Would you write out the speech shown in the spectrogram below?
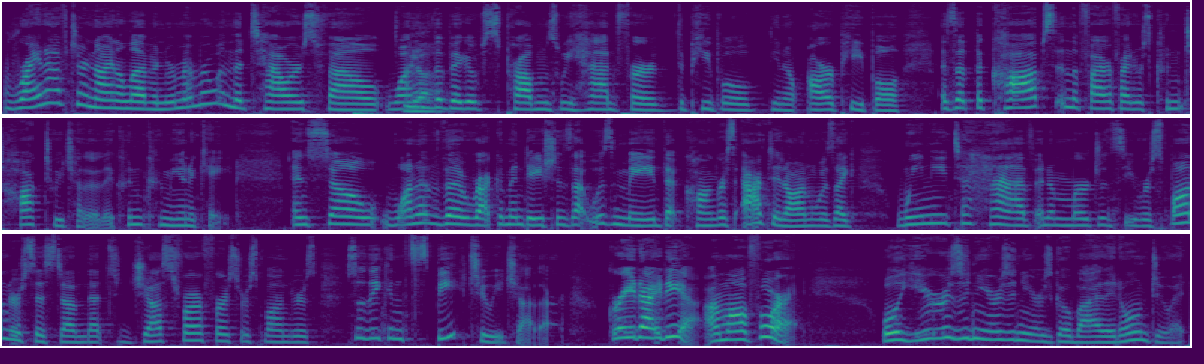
right after 9/11, remember when the towers fell? One Yeah. of the biggest problems we had for the people, you know, our people, is that the cops and the firefighters couldn't talk to each other. They couldn't communicate. And so, one of the recommendations that was made that Congress acted on was like, we need to have an emergency responder system that's just for our first responders so they can speak to each other. Great idea. I'm all for it. Well, years and years and years go by, they don't do it.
